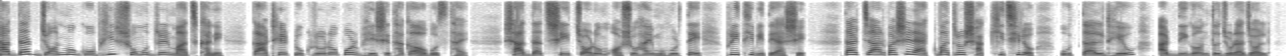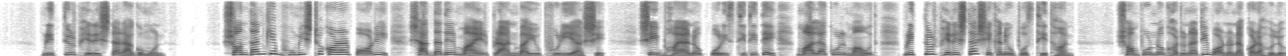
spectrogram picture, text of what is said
সাদ্দাত জন্ম গভীর সমুদ্রের মাঝখানে, কাঠের টুকরোর ওপর ভেসে থাকা অবস্থায়। সাদ্দাত সেই চরম অসহায় মুহূর্তে পৃথিবীতে আসে। তার চারপাশের একমাত্র সাক্ষী ছিল উত্তাল ঢেউ আর দিগন্ত জোড়া জল মৃত্যুর ফেরেস্তার আগমন। সন্তানকে ভূমিষ্ঠ করার পরে সাদ্দাদের মায়ের প্রাণবায়ু ফুরিয়ে আসে। সেই ভয়ানক পরিস্থিতিতে মালাকুল মাউদ মৃত্যুর ফেরেস্তা সেখানে উপস্থিত হন। সম্পূর্ণ ঘটনাটি বর্ণনা করা হল।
